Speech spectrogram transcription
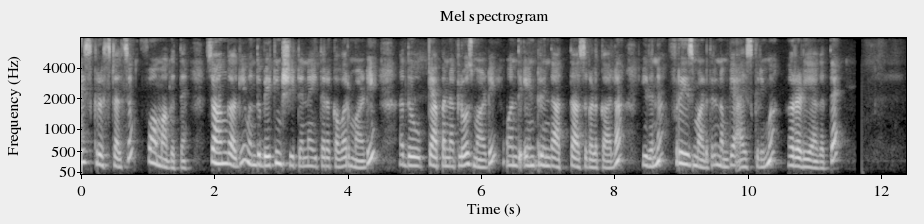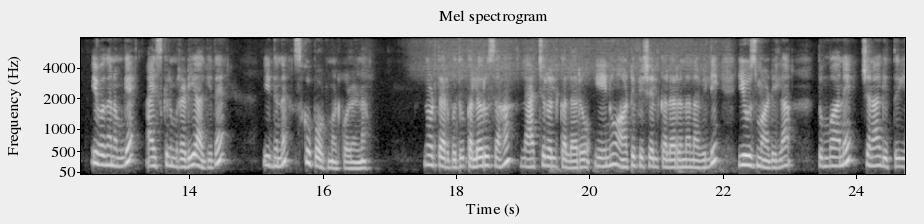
ಐಸ್ ಕ್ರಿಸ್ಟಲ್ಸು ಫಾರ್ಮ್ ಆಗುತ್ತೆ. ಸೊ ಹಾಗಾಗಿ ಒಂದು ಬೇಕಿಂಗ್ ಶೀಟನ್ನು ಈ ಥರ ಕವರ್ ಮಾಡಿ, ಅದು ಕ್ಯಾಪನ್ನು ಕ್ಲೋಸ್ ಮಾಡಿ, ಒಂದು ಎಂಟರಿಂದ ಹತ್ತು ತಾಸುಗಳ ಕಾಲ ಇದನ್ನು ಫ್ರೀಸ್ ಮಾಡಿದ್ರೆ ನಮಗೆ ಐಸ್ ಕ್ರೀಮು ರೆಡಿ ಆಗುತ್ತೆ. ಇವಾಗ ನಮಗೆ ಐಸ್ ಕ್ರೀಮ್ ರೆಡಿ ಆಗಿದೆ. ಇದನ್ನು ಸ್ಕೂಪ್ ಔಟ್ ಮಾಡ್ಕೊಳ್ಳೋಣ. ನೋಡ್ತಾ ಇರ್ಬೋದು ಕಲರು ಸಹ ನ್ಯಾಚುರಲ್ ಕಲರು ಏನೂ ಆರ್ಟಿಫಿಷಿಯಲ್ ಕಲರನ್ನು ನಾವಿಲ್ಲಿ ಯೂಸ್ ಮಾಡಿಲ್ಲ. ತುಂಬಾ ಚೆನ್ನಾಗಿತ್ತು ಈ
